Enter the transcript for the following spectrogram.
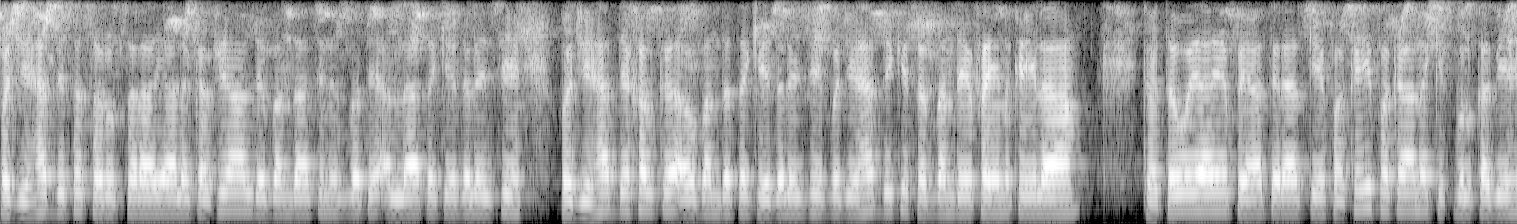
په جهت د تصرف سره یا لکه فعل د بنده چې نسبت الله ته کیدلی شي په جهت د خلق او بنده ته کیدلی شي په جهت د کسب بندې فین قیل که ته ویایې په اعتراض کې فکیف کان کسب القبیح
